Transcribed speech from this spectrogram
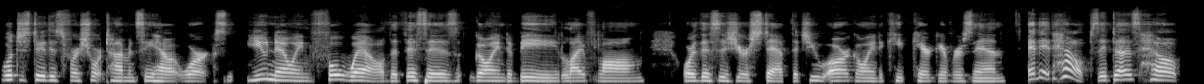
we'll just do this for a short time and see how it works. You knowing full well that this is going to be lifelong or this is your step that you are going to keep caregivers in. And it helps. It does help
